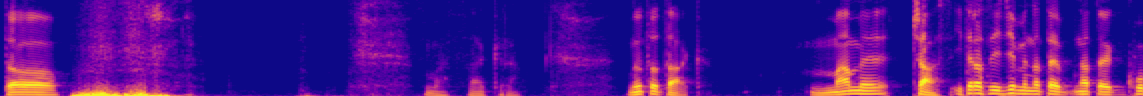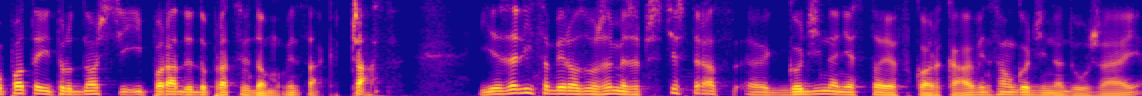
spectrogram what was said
to masakra. No to tak. Mamy czas. I teraz jedziemy na te, na te kłopoty i trudności i porady do pracy w domu. Więc tak, czas. Jeżeli sobie rozłożymy, że przecież teraz e, godzinę nie stoję w korkach, więc mam godzinę dłużej, e,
